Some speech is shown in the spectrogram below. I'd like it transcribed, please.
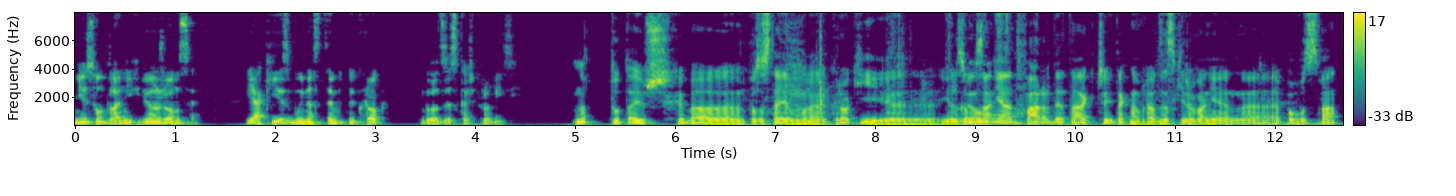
nie są dla nich wiążące. Jaki jest mój następny krok, by odzyskać prowizję? No tutaj już chyba pozostają e, kroki e, i rozwiązania twarde, tak, czyli tak naprawdę skierowanie e, powództwa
